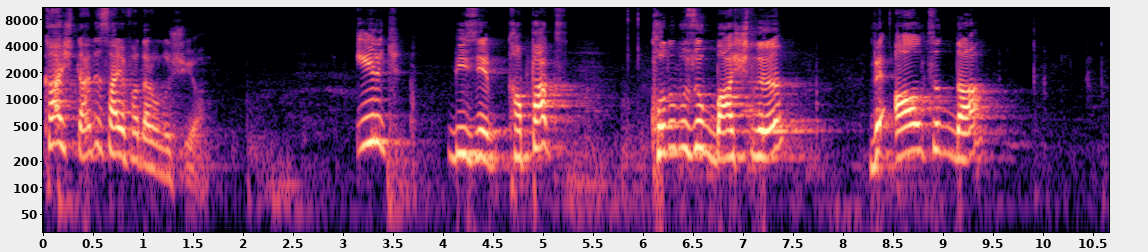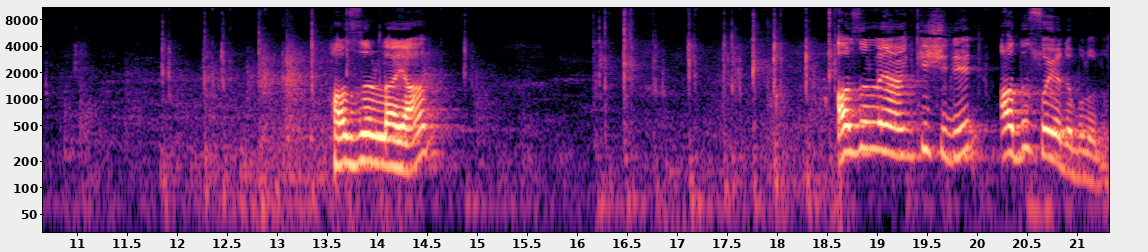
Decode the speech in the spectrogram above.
kaç tane sayfadan oluşuyor? İlk bizim kapak konumuzun başlığı ve altında hazırlayan hazırlayan kişinin adı soyadı bulunur.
